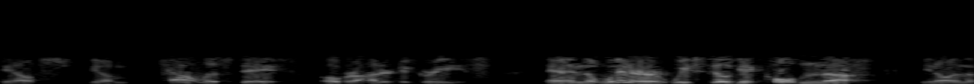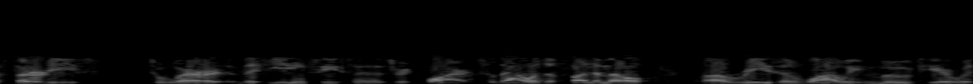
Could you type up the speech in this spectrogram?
You know, you know, countless days over 100 degrees, and in the winter we still get cold enough, you know, in the 30s to where the heating season is required. So that was a fundamental uh, reason why we moved here was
